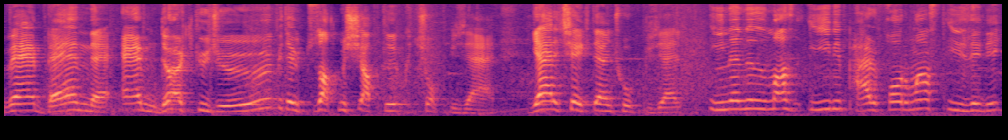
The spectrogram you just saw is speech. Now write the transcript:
Ve BMW M4 gücü bir de 360 yaptık. Çok güzel. Gerçekten çok güzel. İnanılmaz iyi bir performans izledik.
